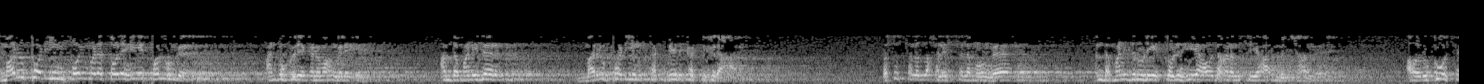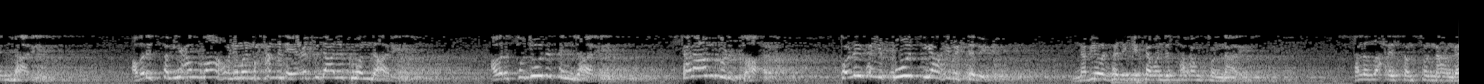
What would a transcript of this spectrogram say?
மறுபடியும் போய் உங்களோட தொழுகையை சொல்லுங்க. அன்புக்குரிய கணவாங்களே அந்த மனிதர் மறுபடியும் தக்பீர் கட்டுகிறார். ரசூல் ஸல்லல்லாஹு அவங்க அந்த மனிதனுடைய தொழுகையை அவதானம் செய்ய ஆரம்பிச்சாங்க. அவர் ருக்கு செஞ்சாரு. அவர் சமியல்லாஹு லிமன் ஹமித இழக்குதாலுக்கு வந்தாரு. அவர் சுஜூது செஞ்சாரு. சலாம் கொடுத்தார். தொழுகை பூர்த்தியாகிவிட்டது. நபியவர்கள் கிட்ட வந்து சலம் சொன்னாரு. சல்லல்லாஹு சொன்னாங்க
